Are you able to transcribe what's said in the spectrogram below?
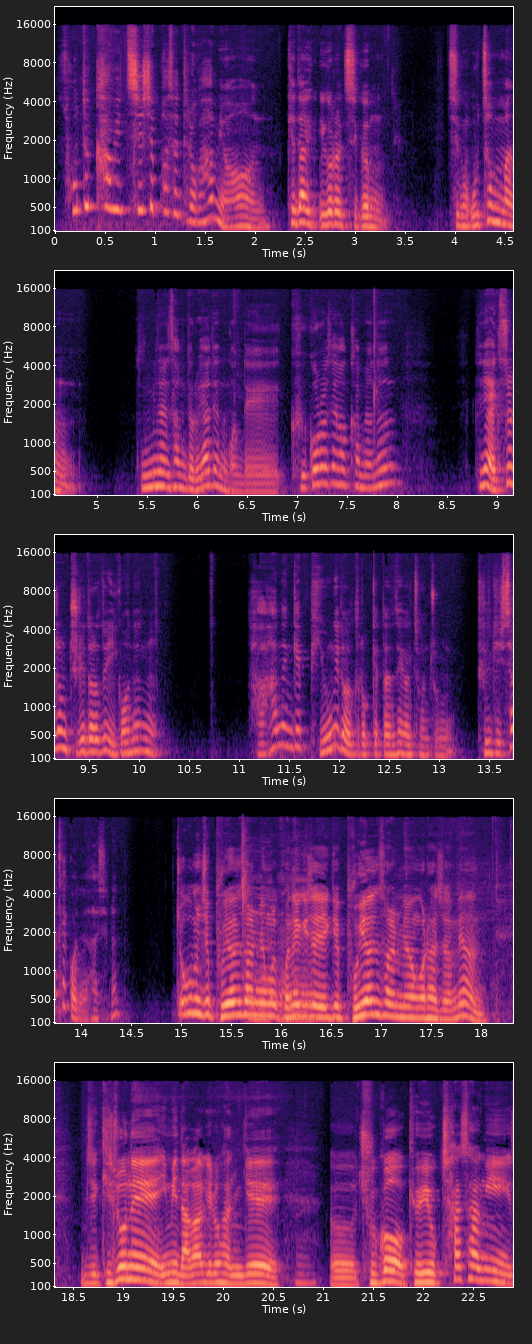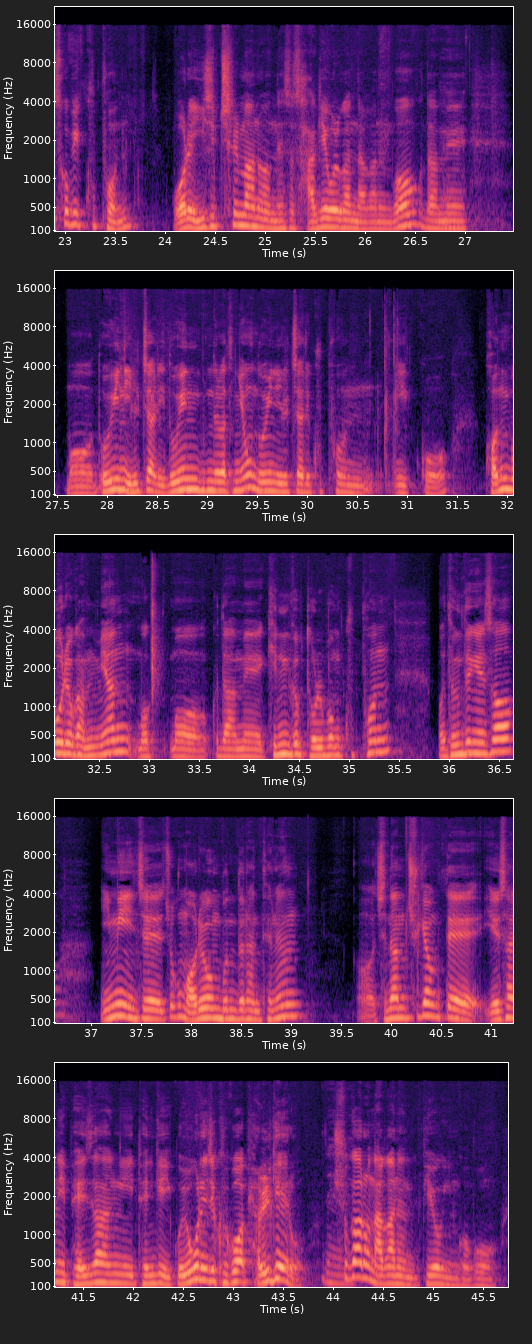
소득 하위 70%라고 하면 게다가 이거를 지금 지금 5천만 국민을 상대로 해야 되는 건데 그거를 생각하면은 그냥 액수를 좀 줄이더라도 이거는 다 하는 게 비용이 덜 들었겠다는 생각이 저는 좀 들기 시작했거든요, 사실은. 조금 이제 부연 설명을 네, 권혜 네. 기자에게 부연 설명을 하자면 이제 기존에 이미 나가기로 한게 음. 어, 주거 교육 차상위 소비 쿠폰 월에 27만 원에서 4개월간 나가는 거 그다음에 뭐 노인 일자리 노인분들 같은 경우 노인 일자리 쿠폰이 있고 건보료 감면 뭐 뭐 그다음에 긴급 돌봄 쿠폰 뭐 등등해서 이미 이제 조금 어려운 분들한테는 어, 지난 추경 때 예산이 배상이 된 게 있고 요거는 이제 그거와 별개로 네. 추가로 나가는 비용인 거고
